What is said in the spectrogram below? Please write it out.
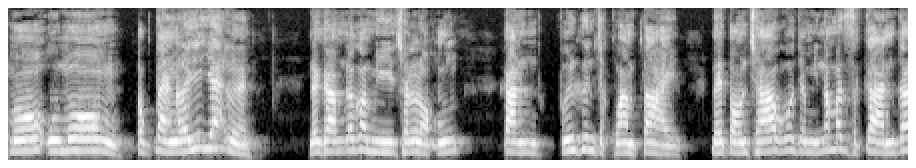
โมงค์อุโมงค์ตกแต่งอะไรเยอะแยะเลยนะครับ แล้วก็มีฉลองการฟื้นขึ้นจากความตาย ในตอนเช้าก็จะมีน้ำมัสการถ้า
